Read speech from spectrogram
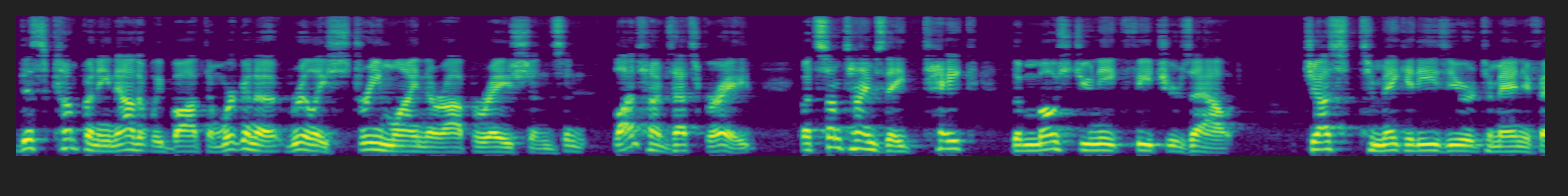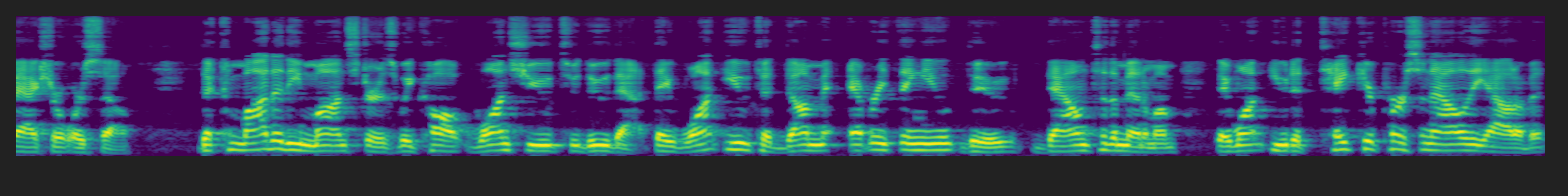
this company, now that we bought them, we're going to really streamline their operations. And a lot of times that's great, but sometimes they take the most unique features out just to make it easier to manufacture or sell. The commodity monsters, we call it, wants you to do that. They want you to dumb everything you do down to the minimum. They want you to take your personality out of it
